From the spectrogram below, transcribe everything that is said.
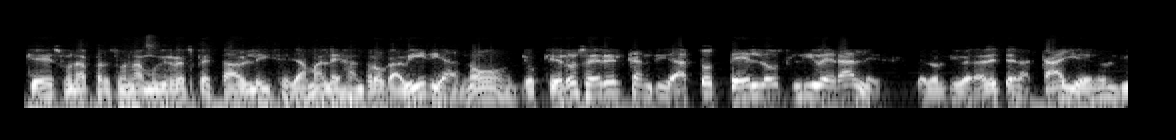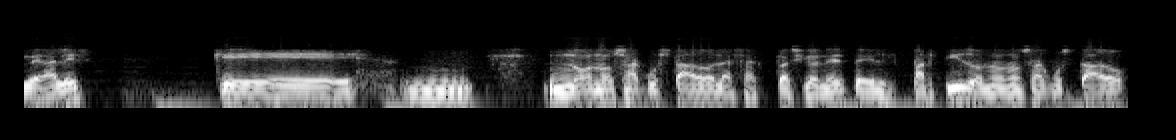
que es una persona muy respetable y se llama Alejandro Gaviria. No, yo quiero ser el candidato de los liberales, de los liberales de la calle, de los liberales que no nos ha gustado las actuaciones del partido, no nos ha gustado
